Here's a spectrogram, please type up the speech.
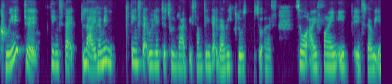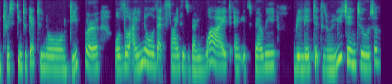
created things that life. I mean, things that related to life is something that very close to us. So i find it it's very interesting to get to know deeper although i know that science is very wide and it's very related to the religion too. So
